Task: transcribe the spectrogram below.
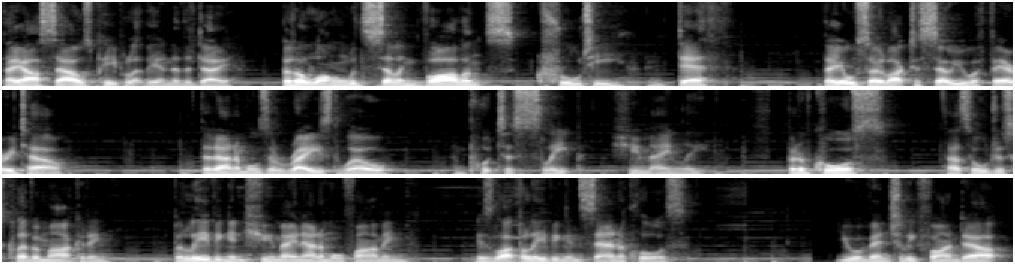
they are salespeople at the end of the day. But along with selling violence, cruelty, and death, they also like to sell you a fairy tale that animals are raised well and put to sleep humanely. But of course, that's all just clever marketing. Believing in humane animal farming is like believing in Santa Claus. You eventually find out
